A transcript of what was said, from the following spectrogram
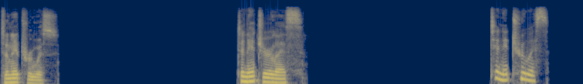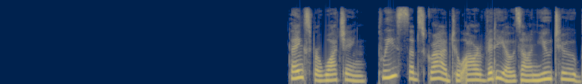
Tonitrous. Tonitrous. Tinitrous. Thanks for watching. Please subscribe to our videos on YouTube.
